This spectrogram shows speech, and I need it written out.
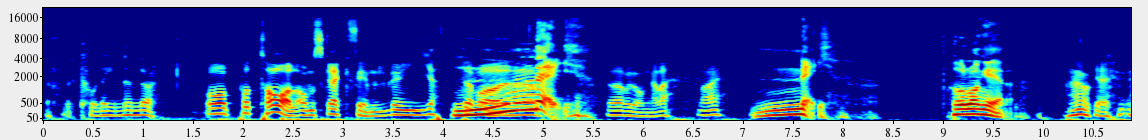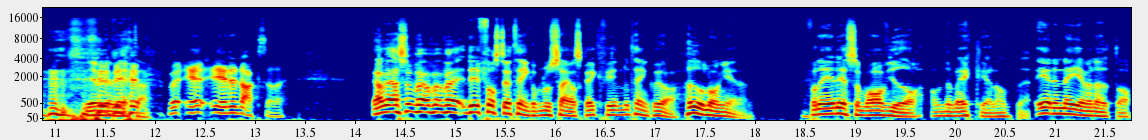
Jag får väl kolla in den då. Och på tal om skräckfilm, det blir en jättebra eh, Nej! övergång eller? Nej? Nej! Hur lång är den? Okej. Det vill jag veta. Är, är det dags eller? Ja, men alltså, det första jag tänker på när du säger skräckfilm, då tänker jag hur lång är den? För det är det som avgör om den blir äcklig eller inte. Är den nio minuter,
